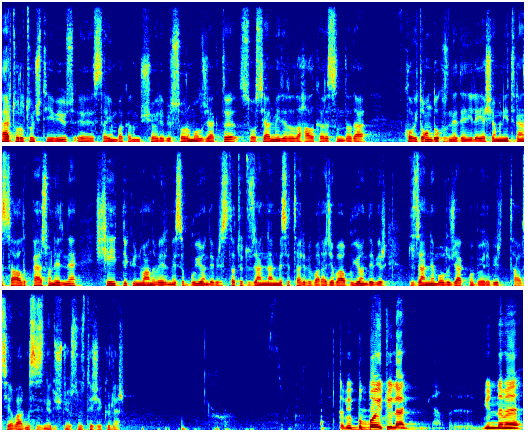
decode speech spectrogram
Ertuğrul Tunç TV e, Sayın Bakanım şöyle bir sorum olacaktı. Sosyal medyada da halk arasında da Covid-19 nedeniyle yaşamını yitiren sağlık personeline şehitlik ünvanı verilmesi, bu yönde bir statü düzenlenmesi talebi var. Acaba bu yönde bir düzenleme olacak mı? Böyle bir tavsiye var mı? Siz ne düşünüyorsunuz? Teşekkürler. Tabii bu boyutuyla e, gündeme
